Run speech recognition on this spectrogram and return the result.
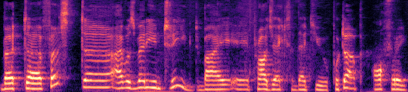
But uh, first, uh, I was very intrigued by a project that you put up offering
